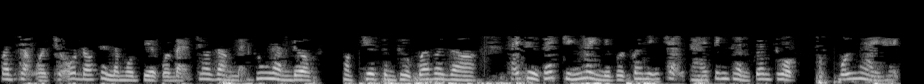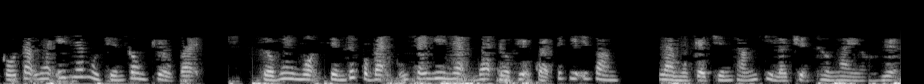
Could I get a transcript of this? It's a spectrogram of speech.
quan trọng ở chỗ đó phải là một việc mà bạn cho rằng bạn không làm được, hoặc chưa từng thử qua bao giờ, hãy thử thách chính mình để vượt qua những trạng thái tinh thần quen thuộc. Mỗi ngày hãy cố tạo ra ít nhất một chiến công kiểu vậy. Sớm hay muộn, tiềm thức của bạn cũng sẽ ghi nhận đạt được hiệu quả tích lũy rằng là một kẻ chiến thắng chỉ là chuyện thường ngày ở huyện.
